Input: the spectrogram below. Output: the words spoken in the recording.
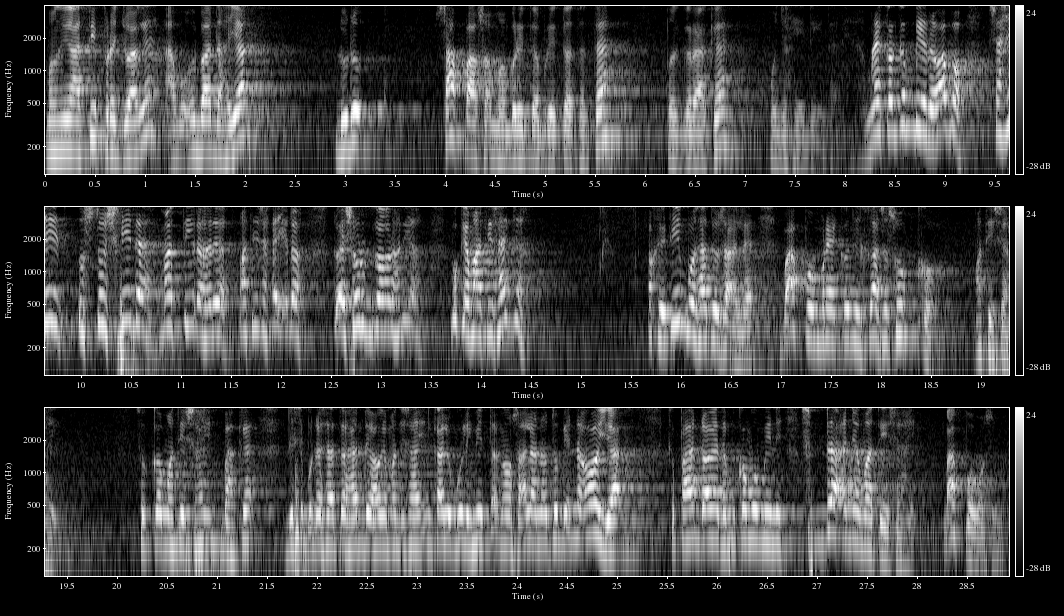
Mengingati perjuangan Abu Ubaidah yang duduk sapa sama berita-berita tentang pergerakan mujahidin tadi. Mereka gembira apa? Syahid, ustaz syahidah, mati dah dia, mati syahid dah. Doa syurga dah dia. Bukan mati saja. Okey, timbul satu soalan, apa mereka ni rasa suka mati syahid? Suka mati syahid bahkan disebut dalam satu hadis orang mati syahid kalau boleh minta dengan salah nak tubik nak oyak kepada orang muka bumi ni sedaknya mati syahid. Apa maksudnya?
